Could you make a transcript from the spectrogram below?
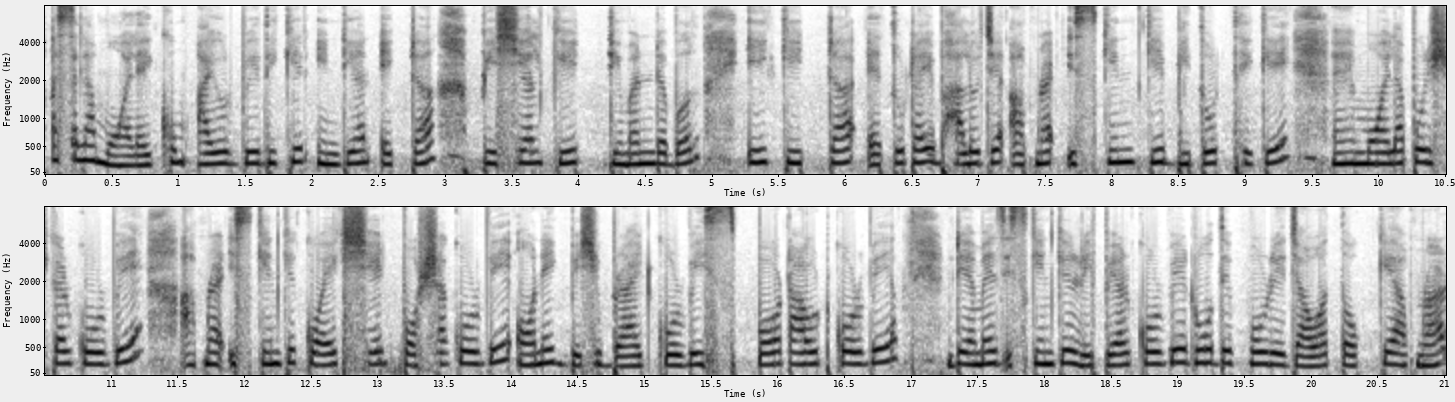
আসসালামু আলাইকুম। আয়ুর্বেদিকের ইন্ডিয়ান একটা স্পেশাল কিট ডিমান্ডেবল এই কিটটা এতটাই ভালো যে আপনার স্কিনকে ভিতর থেকে ময়লা পরিষ্কার করবে, আপনার স্কিনকে কয়েক শেড বর্ষা করবে, অনেক বেশি ব্রাইট করবে স্পট আউট করবে ড্যামেজ স্কিনকে রিপেয়ার করবে, রোদে পড়ে যাওয়া ত্বককে আপনার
